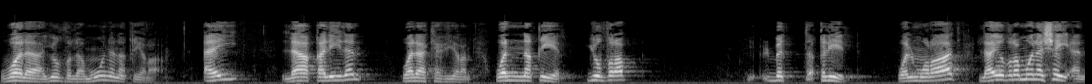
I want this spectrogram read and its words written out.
ولا يظلمون نقيرا أي لا قليلا ولا كثيرا. والنقير يضرب بالتقليل والمراد لا يظلمون شيئا.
